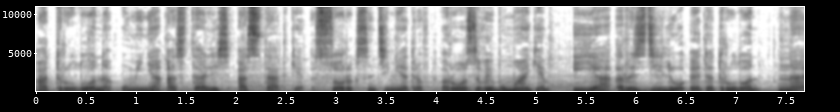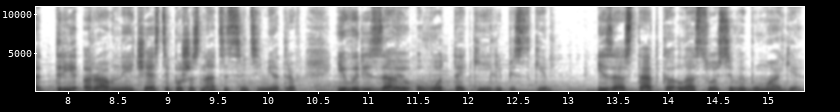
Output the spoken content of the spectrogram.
От рулона у меня остались остатки 40 сантиметров розовой бумаги, и я разделю этот рулон на три равные части по 16 сантиметров и вырезаю вот такие лепестки. Из остатка лососевой бумаги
